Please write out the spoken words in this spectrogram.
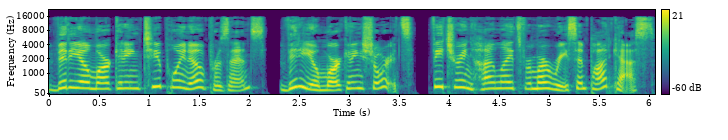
Video Marketing 2.0 presents Video Marketing Shorts, featuring highlights from our recent podcasts.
